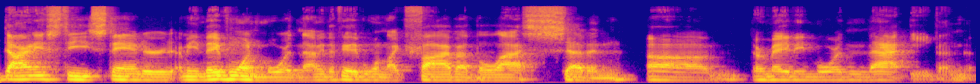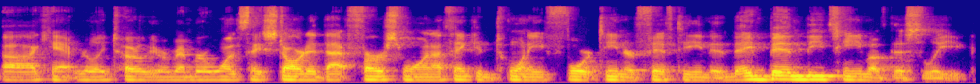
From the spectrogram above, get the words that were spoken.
dynasty standard. I mean, they've won more than that. I mean, I think they've won like five out of the last seven, um, or maybe more than that. Even uh, I can't really totally remember once they started that first one. I think in 2014 or 15, they've been the team of this league.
